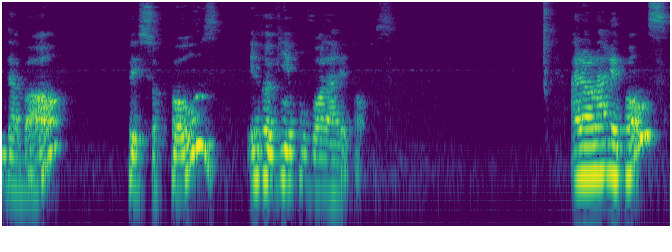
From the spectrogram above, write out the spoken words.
d'abord. Pèse sur pause et reviens pour voir la réponse. Alors la réponse,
